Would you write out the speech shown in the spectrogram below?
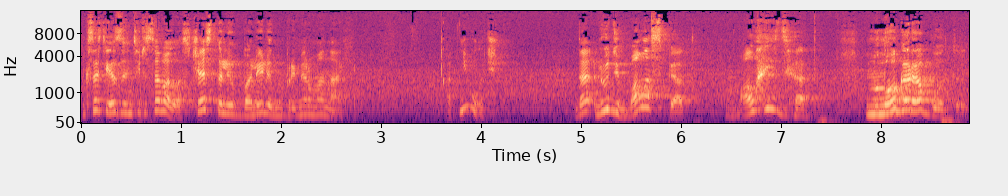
И, кстати, я заинтересовалась, часто ли болели, например, монахи? От не очень. Да? Люди мало спят, мало едят, много работают,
